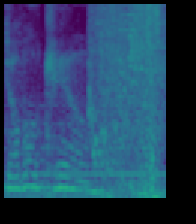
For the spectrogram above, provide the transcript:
Double kill.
